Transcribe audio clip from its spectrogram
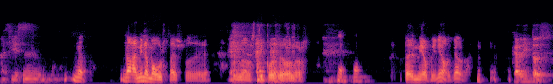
Así es. Eh, no, no, a mí no me gusta eso de, los tipos de dolor. Pero es mi opinión, claro. Carlitos.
